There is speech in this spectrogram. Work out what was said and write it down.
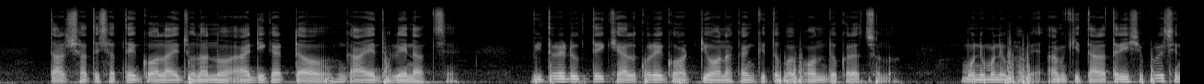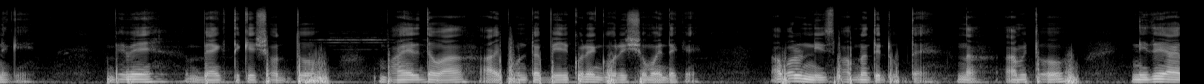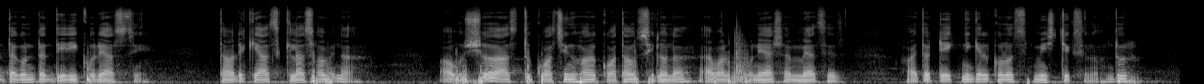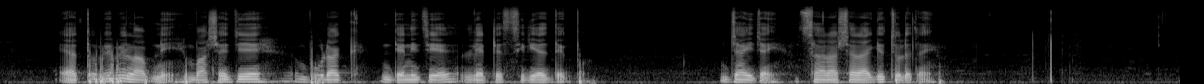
তার সাথে সাথে গলায় ঝোলানো আইডি কার্ডটাও গায়ে ধুলে নাচছে। ভিতরে ঢুকতেই খেয়াল করে ঘরটি অনাকাঙ্ক্ষিতভাবে অন্ধকারাচ্ছন্ন মনে মনে ভাবে, আমি কি তাড়াতাড়ি এসে পড়েছি নাকি? ভেবে ব্যাগ থেকে সদ্য ভাইয়ের দেওয়া আইফোনটা বের করে ঘড়ির সময় দেখে আবারও নিজ ভাবনাতে ডুব দেয়। না, আমি তো নিজেই আধা ঘণ্টা দেরি করে আসছি। তাহলে কি আজ ক্লাস হবে না? অবশ্য আজ তো কোচিং হওয়ার কথাও ছিল না। আমার ফোনে আসা মেসেজ হয়তো টেকনিক্যাল কোনো মিস্টেক ছিল। দূর, এত ভেবে লাভ নেই। বাসায় যে বুড়াক ডেনিজের লেটেস্ট সিরিয়াস দেখব। যাই যাই, স্যার আসার আগে চলে যাই।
